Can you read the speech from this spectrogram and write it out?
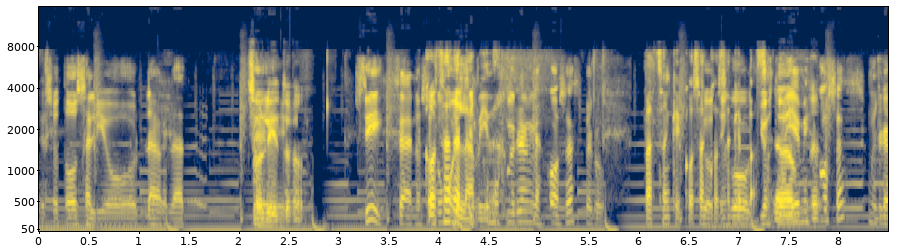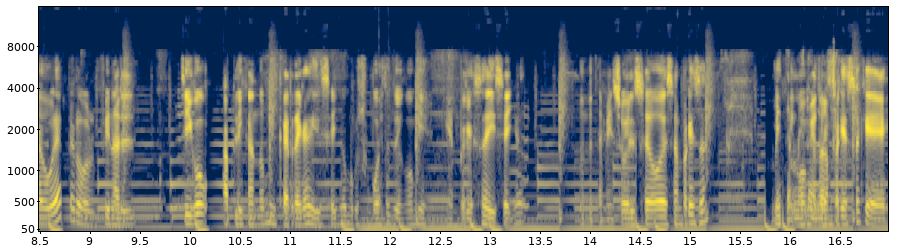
Eso todo salió, la verdad. Solito. Sí, o sea, no sé Cosas cómo de la vida. fueron las cosas, pero Pasan que cosas, yo, cosas tengo- que yo pasan. estudié Ya, mis cosas, me gradué, pero al final sigo aplicando mi carrera de diseño, por supuesto. Tengo mi, mi empresa de diseño, donde también soy el CEO de esa empresa. Tengo otra empresa que es,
